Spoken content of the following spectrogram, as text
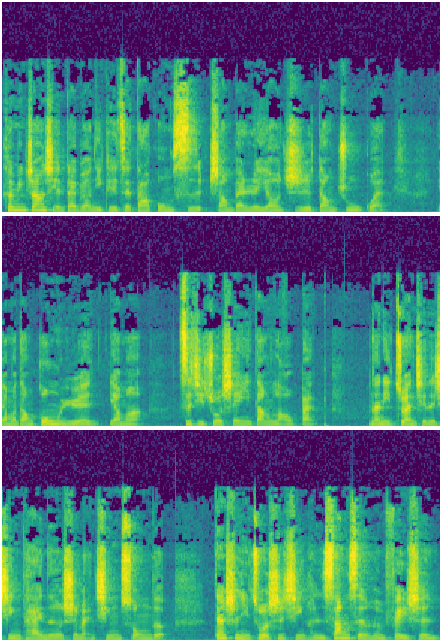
科名彰显代表你可以在大公司上班任要职当主管，要么当公务员，要么自己做生意当老板。那你赚钱的形态呢是蛮轻松的，但是你做事情很伤神、很费神，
